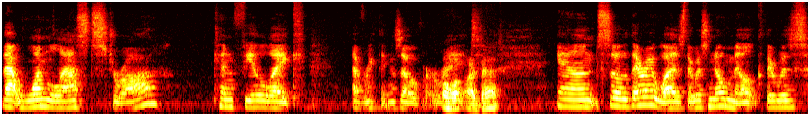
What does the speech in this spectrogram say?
that one last straw can feel like everything's over, oh, right? Oh, I bet. And so there I was. There was no milk. There was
